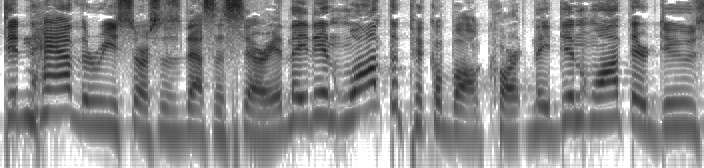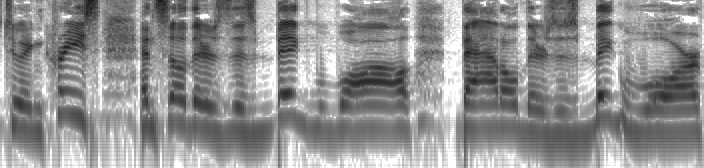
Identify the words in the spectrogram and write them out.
didn't have the resources necessary. And they didn't want the pickleball court and they didn't want their dues to increase. And so there's this big wall battle, there's this big war.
